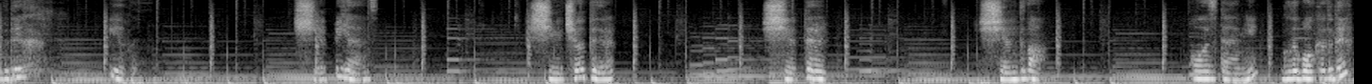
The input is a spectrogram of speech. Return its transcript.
Вдих і видих. Ще п'ять. Ще чотири. Ще три. Ще два. Останній. Глибокий вдих.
